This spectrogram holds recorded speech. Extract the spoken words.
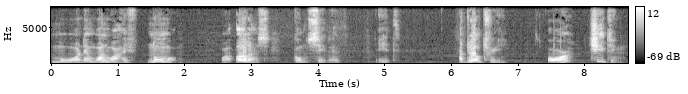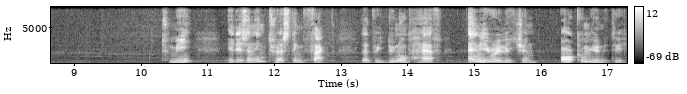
more than one wife normal, while others consider it adultery or cheating. To me, it is an interesting fact that we do not have any religion or community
